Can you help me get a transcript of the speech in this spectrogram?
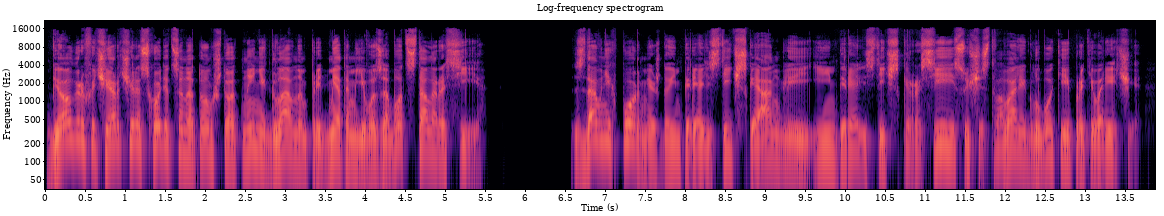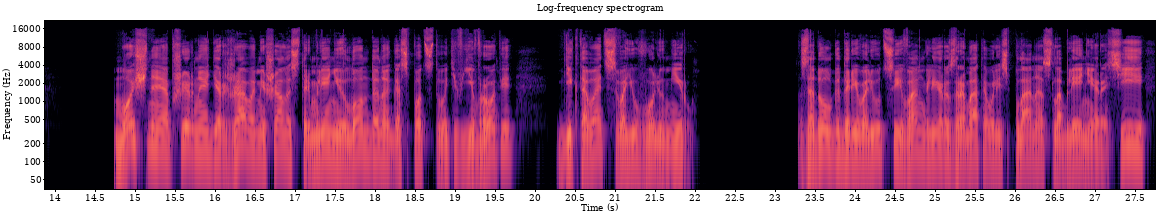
Биографы Черчилля сходятся на том, что отныне главным предметом его забот стала Россия. С давних пор между империалистической Англией и империалистической Россией существовали глубокие противоречия. Мощная обширная держава мешала стремлению Лондона господствовать в Европе, диктовать свою волю миру. Задолго до революции в Англии разрабатывались планы ослабления России –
